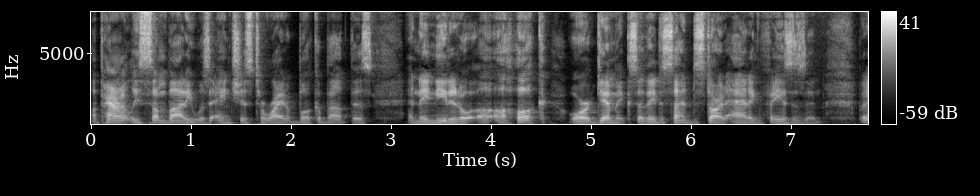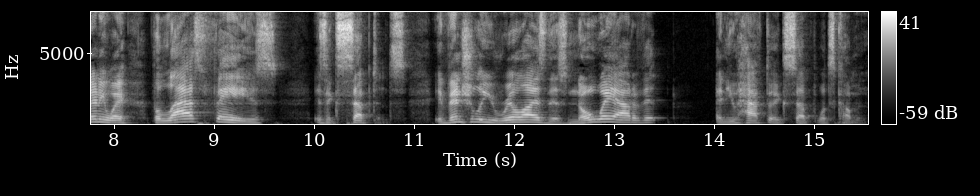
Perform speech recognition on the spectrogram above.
Apparently, somebody was anxious to write a book about this and they needed a, a, hook or a gimmick, so they decided to start adding phases in. But anyway, the last phase is acceptance. Eventually, you realize there's no way out of it and you have to accept what's coming.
